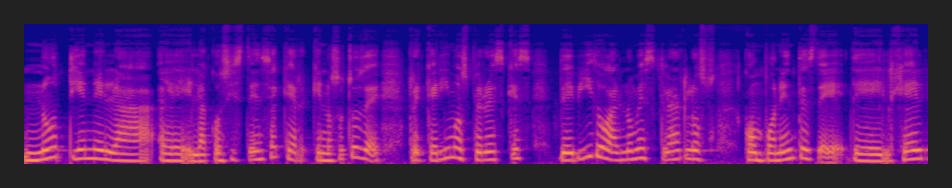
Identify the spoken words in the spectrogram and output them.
no tiene la, eh, la consistencia que, que nosotros requerimos, pero es que es debido al no mezclar los componentes de, del gel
